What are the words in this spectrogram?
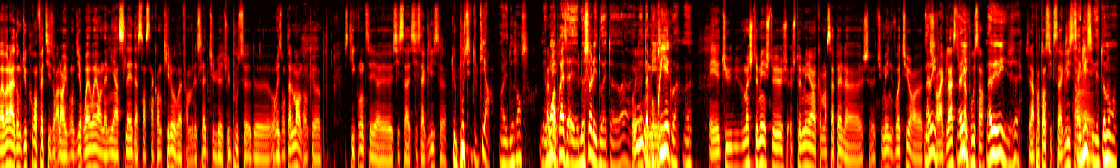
ouais, voilà. Donc du coup, en fait, ils ont. Alors ils vont dire, ouais, ouais, on a mis un sled à 150 kg. Ouais, enfin, le sled, tu le, tu le pousses euh, de, horizontalement. Donc, euh, ce qui compte, c'est euh, si ça, si ça glisse. euh, Tu le pousses si tu le tires, dans les deux sens. Mais Ah, bon, mais- après, le sol, il doit être, euh, voilà, il Oui, doit être non, mais- approprié, quoi. Ouais. Et tu, moi, je te mets, je te, je, te mets un, comment s'appelle Tu mets une voiture Bah oui. sur la glace, tu Bah la oui. pousses. hein. Bah oui, oui. C'est l'important, c'est que ça glisse. Ça hein, glisse, exactement.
